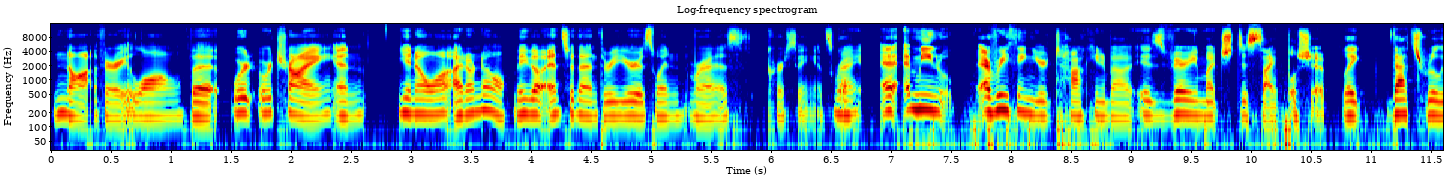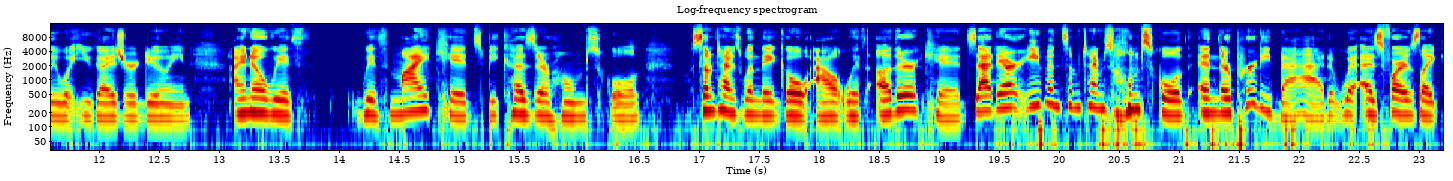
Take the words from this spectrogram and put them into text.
not very long but we're, we're trying and you know what i don't know maybe i'll answer that in three years when mariah's cursing school Right. I, mean, everything you're talking about is very much discipleship. Like that's really what you guys are doing. I know with with my kids because they're homeschooled, sometimes when they go out with other kids that are even sometimes homeschooled and they're pretty bad as far as like,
